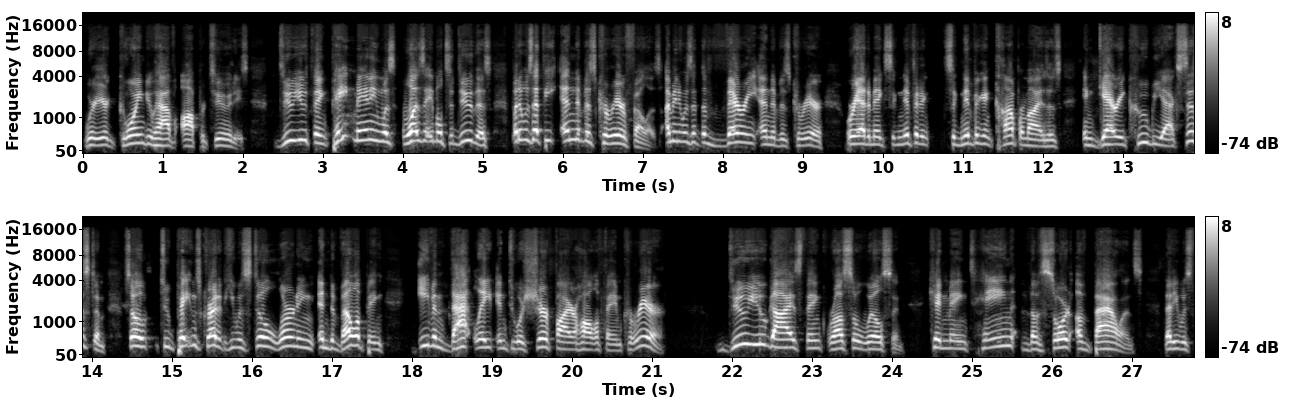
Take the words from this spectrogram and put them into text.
where you're going to have opportunities. Do you think Peyton Manning was was able to do this, but it was at the end of his career, fellas? I mean, it was at the very end of his career where he had to make significant significant compromises in Gary Kubiak's system. So, to Peyton's credit, he was still learning and developing even that late into a surefire Hall of Fame career. Do you guys think Russell Wilson can maintain the sort of balance that he was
